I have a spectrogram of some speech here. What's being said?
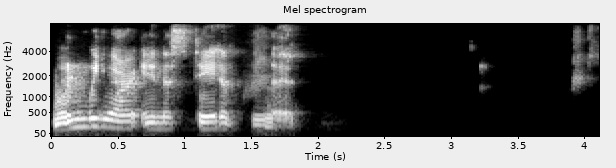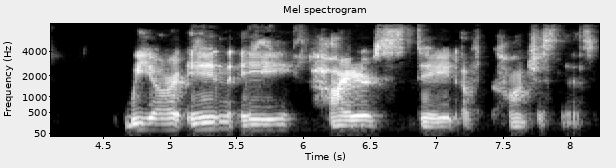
When we are in a state of bliss, we are in a higher state of consciousness.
